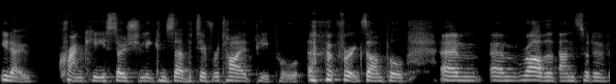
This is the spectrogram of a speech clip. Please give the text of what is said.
you know cranky socially conservative retired people for example um, um, rather than sort of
